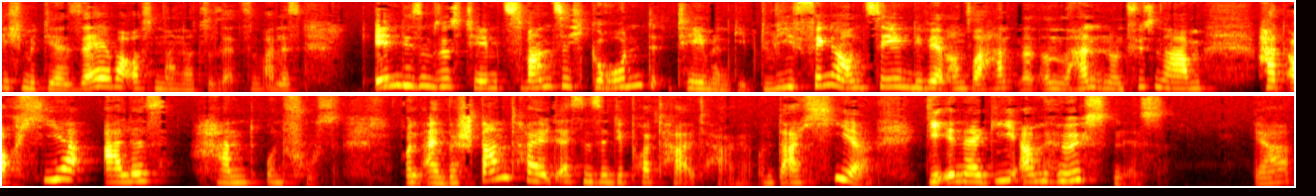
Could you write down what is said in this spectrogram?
dich mit dir selber auseinanderzusetzen, weil es in diesem System 20 Grundthemen gibt. Wie Finger und Zehen, die wir in unserer Hand, in Handen und Füßen haben, hat auch hier alles Hand und Fuß. Und ein Bestandteil dessen sind die Portaltage. Und da hier die Energie am höchsten ist, ja,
